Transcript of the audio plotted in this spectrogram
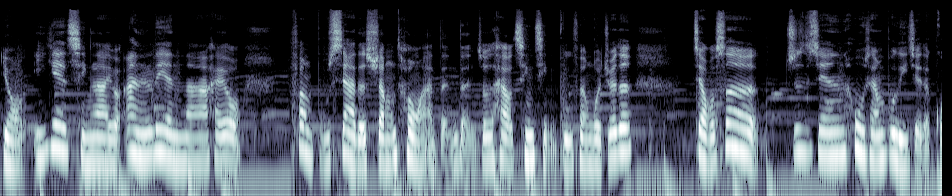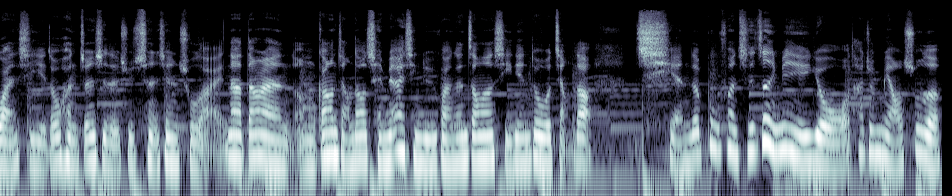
有一夜情啦，有暗恋呐，还有放不下的伤痛啊等等，就是还有亲情部分。我觉得。角色之间互相不理解的关系也都很真实的去呈现出来。那当然，我们刚刚讲到前面爱情旅馆跟脏脏洗衣店都有讲到钱的部分，其实这里面也有哦，他就描述了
